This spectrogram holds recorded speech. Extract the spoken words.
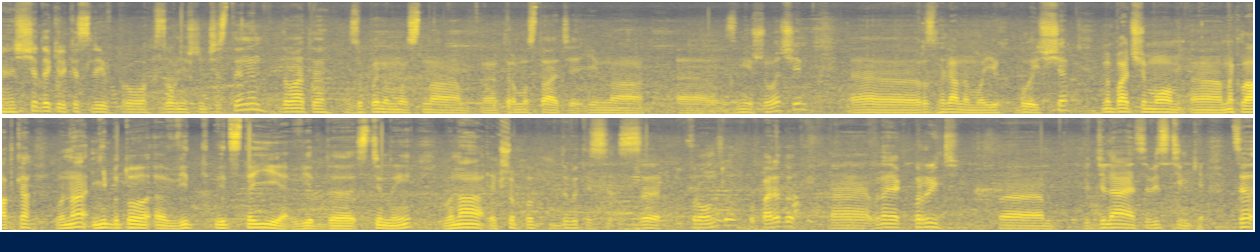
Е, Ще декілька слів про зовнішні частини. Давайте зупинимось на е, термостаті і на е, змішувачі. Розглянемо їх ближче. Ми бачимо накладка, вона нібито від, відстає від стіни. Вона, якщо подивитися з фронту попереду, вона як парить е, відділяється від стінки. Це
